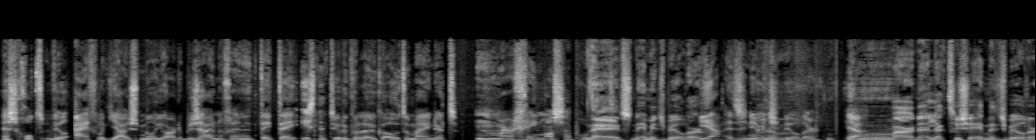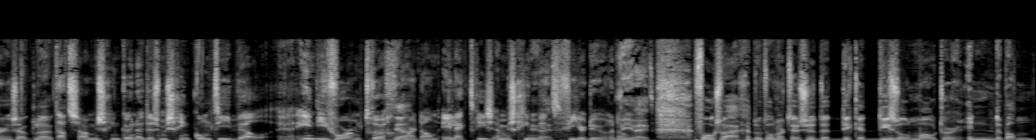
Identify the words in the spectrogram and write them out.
En Schot wil eigenlijk juist miljarden bezuinigen. En de TT is natuurlijk een leuke auto, Meindert, maar geen massaproduct. Nee, het is een imagebuilder. Ja, het is een imagebuilder. Ja. Maar een elektrische imagebuilder is ook leuk. Dat zou misschien kunnen. Dus misschien komt hij wel eh, in die vorm terug, Ja. maar dan elektrisch en misschien Wie met weet. vier deuren dan. Wie weet. Volkswagen doet ondertussen de dikke dieselmotor in de ban.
